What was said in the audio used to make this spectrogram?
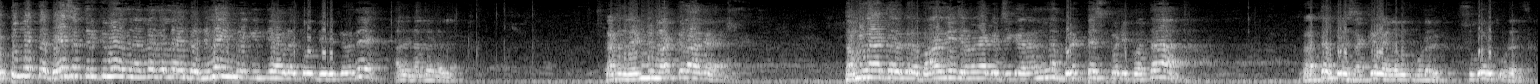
ஒட்டுமொத்த தேசத்திற்குமே அது நல்லதல்ல என்ற நிலை இன்றைக்கு இந்தியாவில் தோன்றி இருக்கிறது அது நல்லதல்ல. கடந்த ரெண்டு நாட்களாக தமிழ்நாட்டில் இருக்கிற பாரதிய ஜனதா கட்சிக்காரங்க எல்லாம் பிளட் டெஸ்ட் பண்ணி பார்த்தா ரத்தத்தில் சர்க்கரை அளவு கூட இருக்கு சுகர் கூட இருக்கு.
